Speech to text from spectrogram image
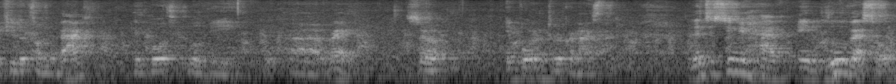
If you look from the back, they both will be uh, red. So, important to recognize that. Let's assume you have a blue vessel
